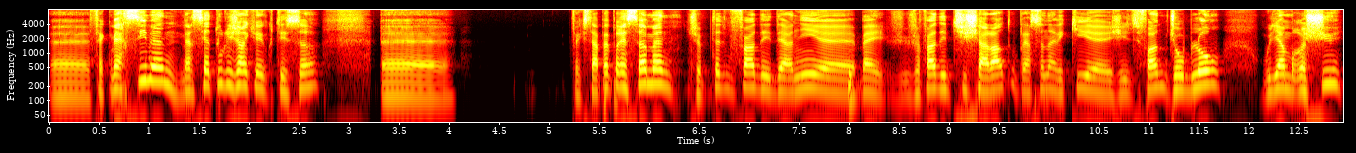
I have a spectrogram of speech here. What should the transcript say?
fait que merci, man. Merci à tous les gens qui ont écouté ça. Fait que c'est à peu près ça, man. Je vais peut-être vous faire des derniers. Euh, ben, je vais faire des petits shout aux personnes avec qui euh, j'ai du fun. Joe Blow, William Brochu.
